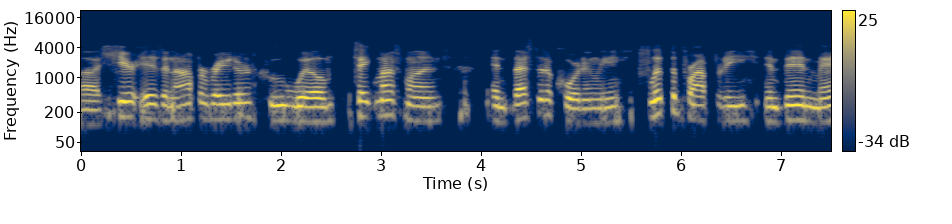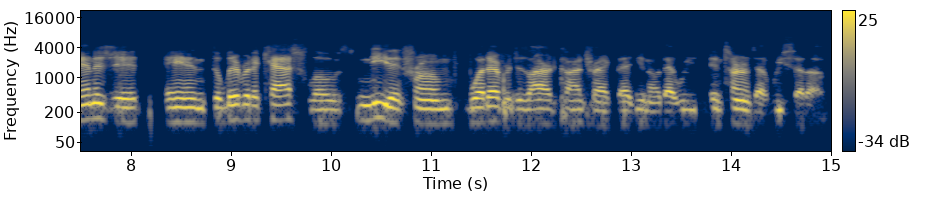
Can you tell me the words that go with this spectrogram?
Uh, here is an operator who will take my funds, invest it accordingly, flip the property, and then manage it and deliver the cash flows needed from whatever desired contract that you know that we in terms that we set up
